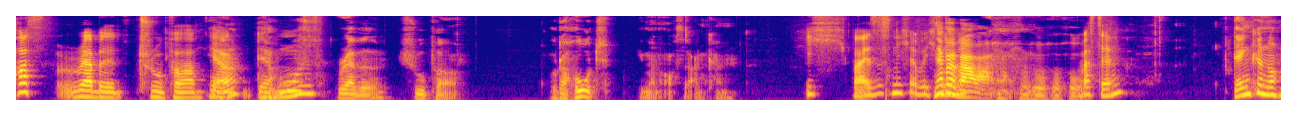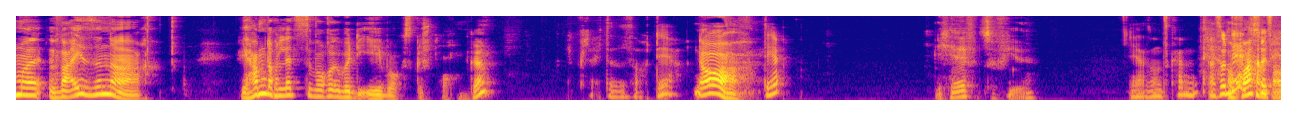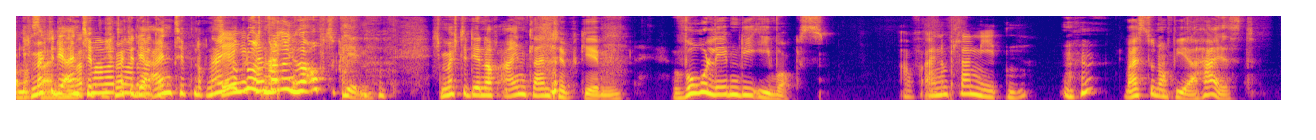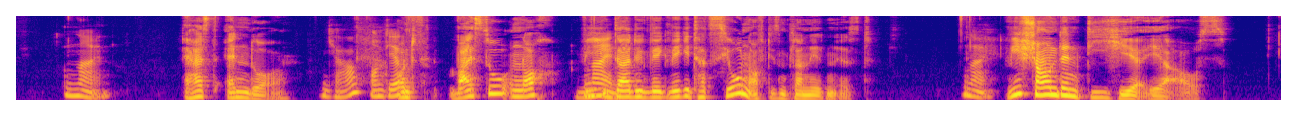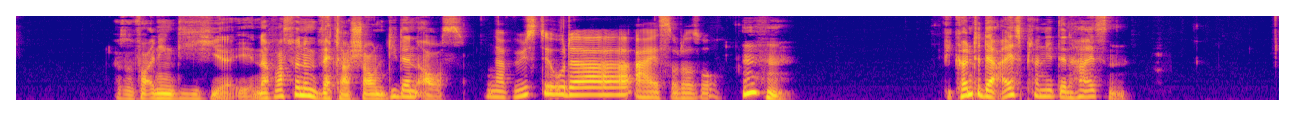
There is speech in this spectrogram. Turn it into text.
Hoth Rebel Trooper. Ja, der Mhm. Hoth Rebel Trooper. Oder Hoth, wie man auch sagen kann. Ich weiß es nicht, aber ich. Ja, aber, aber, Was denn? Denke nochmal weise nach. Wir haben doch letzte Woche über die Evox gesprochen, gell? Vielleicht ist es auch der. Oh, Der? ich helfe zu viel. Ja, sonst kann. Also der was? noch ich möchte dir einen Tipp, ich möchte dir einen Tipp noch. Nein, Der bloß, nein, sein? hör auf zu kleben. Ich möchte dir noch einen kleinen Tipp geben. Wo leben die Evox? Auf einem Planeten. Mhm. Weißt du noch, wie er heißt? Nein. Er heißt Endor. Ja, und jetzt? Und weißt du noch, wie Nein. da die Ve- Vegetation auf diesem Planeten ist? Nein. Wie schauen denn die hier eher aus? Also vor allen Dingen die hier eher. Nach was für einem Wetter schauen die denn aus? Na, Wüste oder Eis oder so. Mhm. Wie könnte der Eisplanet denn heißen?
